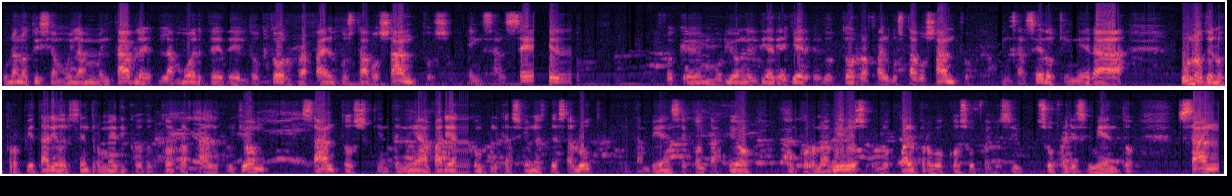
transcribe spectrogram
una noticia muy lamentable, la muerte del doctor Rafael Gustavo Santos en Salcedo, fue que murió en el día de ayer el doctor Rafael Gustavo Santos en Salcedo, quien era uno de los propietarios del centro médico, doctor Rafael Grullón Santos, quien tenía varias complicaciones de salud y también se contagió con coronavirus, lo cual provocó su, fallecimiento. Santos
